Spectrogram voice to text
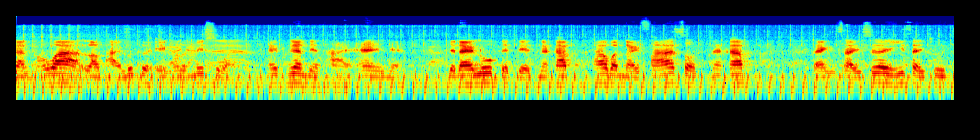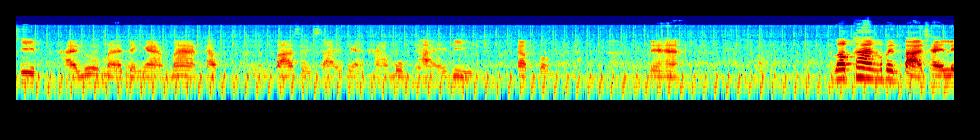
กันเพราะว่าเราถ่ายรูปตัวเองแล้วมันไม่สวยให้เพื่อนเนี่ยถ่ายให้เนี่ยจะได้รูปเด็ดๆนะครับ ถ้าวันไหนฟ้าสดนะครับ แต่งใส่เสื้ออย่างนี้ใส่ชูชีพถ่ายรูปมาจะงามมากครับฟ้าใสๆเนี่ยหามุมถ่ายดีครับผมนี่ยฮะ รอบข้างก็เป็นป่าชายเล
